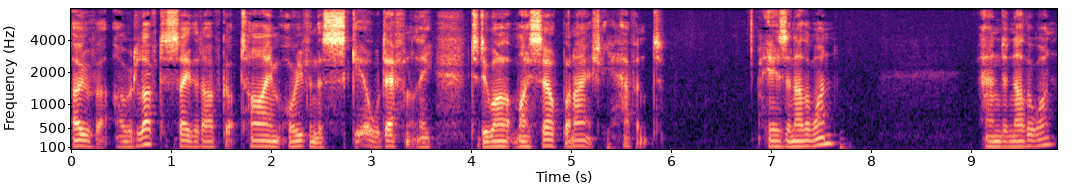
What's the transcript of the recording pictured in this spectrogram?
over. I would love to say that I've got time or even the skill definitely to do art myself but I actually haven't. Here's another one and another one.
